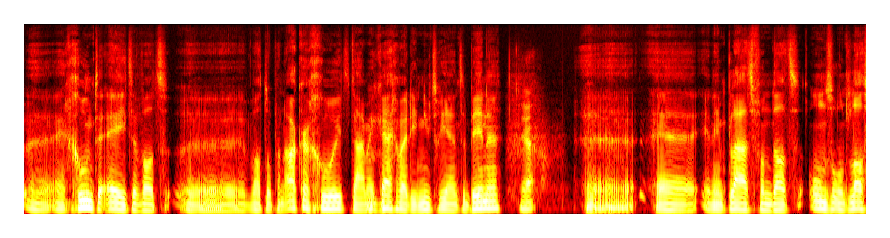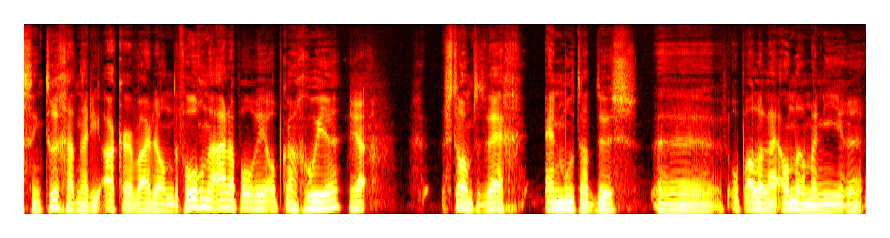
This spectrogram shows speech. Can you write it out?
uh, en groenten eten wat, uh, wat op een akker groeit, daarmee mm. krijgen wij die nutriënten binnen. Ja. en in plaats van dat onze ontlasting teruggaat naar die akker waar dan de volgende aardappel weer op kan groeien, ja. stroomt het weg en moet dat dus op allerlei andere manieren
